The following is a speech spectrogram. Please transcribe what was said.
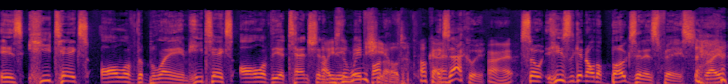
Is he takes all of the blame. He takes all of the attention. Oh, and he's being the made fun of. windshield. Okay. Exactly. All right. So he's getting all the bugs in his face, right?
